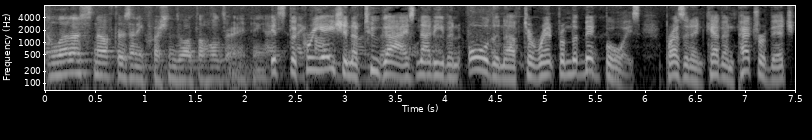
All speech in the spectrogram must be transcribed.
And let us know if there's any questions about the holds or anything. It's the creation of two guys not even old enough to rent from the big boys President Kevin Petrovich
